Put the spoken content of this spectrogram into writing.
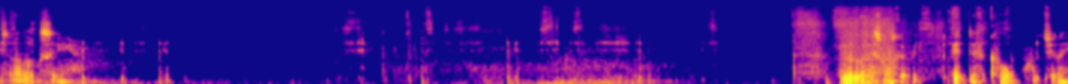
So let's see. Ooh, this one's going to be a bit difficult, actually.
